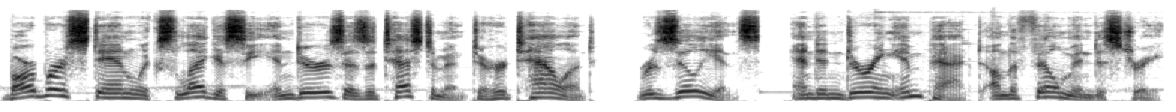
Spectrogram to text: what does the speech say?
Barbara Stanwyck's legacy endures as a testament to her talent, resilience, and enduring impact on the film industry.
